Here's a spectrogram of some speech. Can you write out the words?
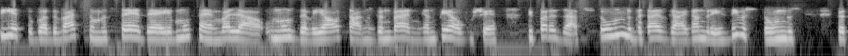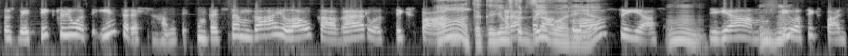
piecu gadu vecuma sēdēja mutēm vaļā un uzdeva jautājumus gan bērni, gan pieaugušie. Bija paredzēta stunda, bet aizgāja gandrīz divas stundas. Jo tas bija tik ļoti interesanti. Un pēc tam gāja laukā vērot sikspārņus. Ah, tā kā jums tur dzīvo arī, ja? Klausījās. Mm. Jā, mums mm -hmm. dzīvo sikspārņi.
